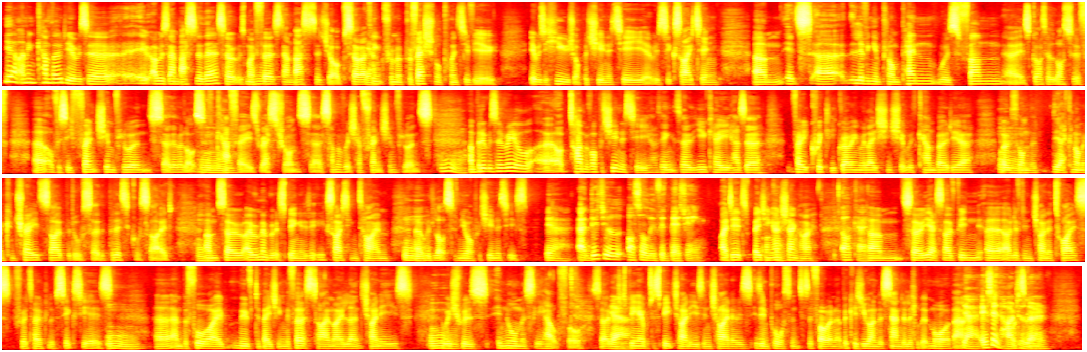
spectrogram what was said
Yeah, I mean, Cambodia was a. I was ambassador there, so it was my mm-hmm. first ambassador job. So I Yeah. think, from a professional point of view, it was a huge opportunity. It was exciting. Um, it's uh, living in Phnom Penh was fun. Uh, it's got a lot of uh, obviously French influence. So there were lots of cafes, restaurants, uh, some of which have French influence. Um, but it was a real uh, time of opportunity. I think so. The UK has a very quickly growing relationship with Cambodia, both on the, the economic and trade side, but also the political side. Um, so I remember it as being an exciting time uh, with lots of new opportunities. Yeah. And did you also live in Beijing? I did Beijing and Shanghai. Okay. Um, so yes, I've been. Uh, I lived in China twice for a total of six years, uh, and before I moved to Beijing the first time, I learned Chinese, which was enormously helpful. So Yeah. just being able to speak Chinese in China is, is important as a foreigner because you understand a little bit more about. yeah. Is it hard to learn? on.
